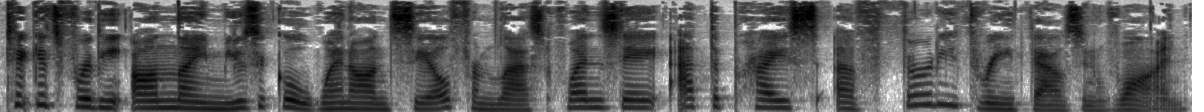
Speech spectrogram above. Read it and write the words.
Tickets for the online musical went on sale from last Wednesday at the price of 33,000 won.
